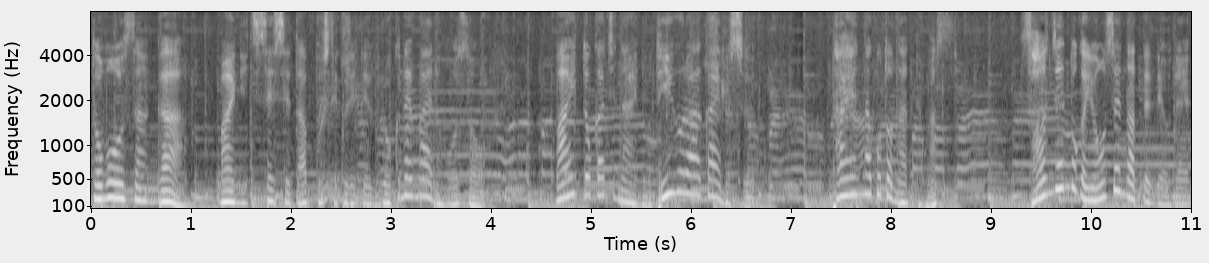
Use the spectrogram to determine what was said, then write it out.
ともさんが毎日せっせとアップしてくれている6年前の放送マイト価値内のティーグルアーカイブス大変なことになってます。3000とか4000になってんだよね。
